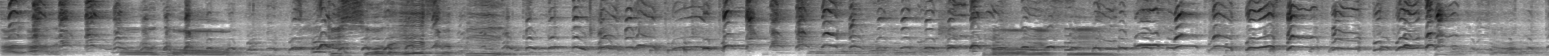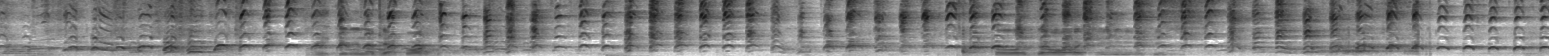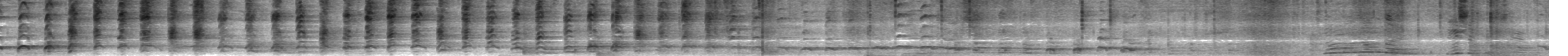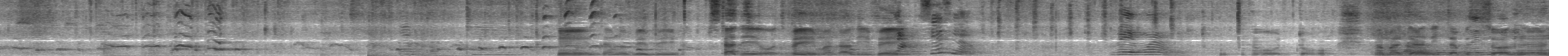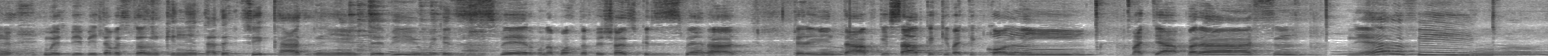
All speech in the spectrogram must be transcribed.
A Lara. Ô, dó. Que sono é esse, meu filho? Oh, meu filho. Ai, querendo abrir a porta. Ô, dó, gente. Deixa eu fechar. Eita, meu bebê. Cadê outro? Vem, Magali, vem. Não, vocês não. Vem, Mara. Ô, dó. A Magali tava solando. Meus bebês tava solando que nem tá dentro de casa. Você viu? Como é que eles desesperam? Quando a porta tá fechada, eles ficam desesperados. Querem entrar, porque sabe que aqui vai ter colinho, vai ter abraço. Né, meu filho?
